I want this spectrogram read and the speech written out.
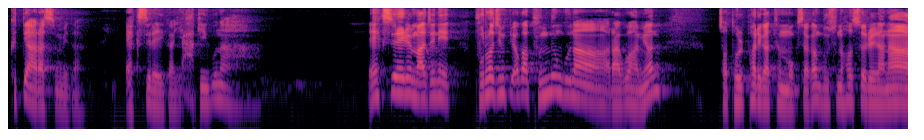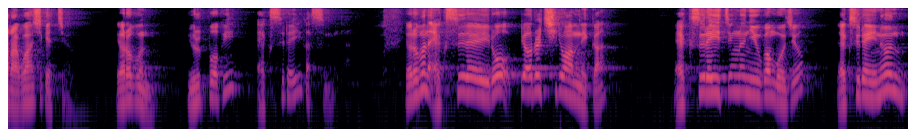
그때 알았습니다. 엑스레이가 약이구나. 엑스레이를 맞으니 부러진 뼈가 붙는구나라고 하면 저 돌팔이 같은 목사가 무슨 헛소리를 하나라고 하시겠죠. 여러분, 율법이 엑스레이 같습니다. 여러분, 엑스레이로 뼈를 치료합니까? 엑스레이 찍는 이유가 뭐죠? 엑스레이는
